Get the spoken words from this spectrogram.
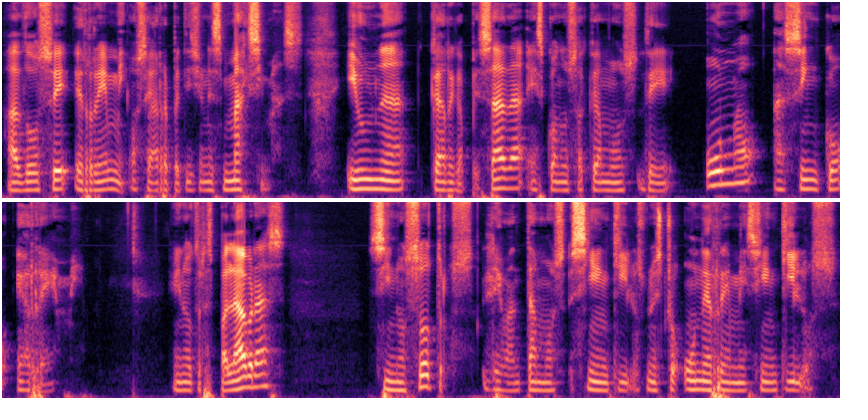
a 12 RM, o sea, repeticiones máximas. Y una carga pesada es cuando sacamos de 1 a 5 RM. En otras palabras, si nosotros levantamos 100 kilos, nuestro 1 RM 100 kilos,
